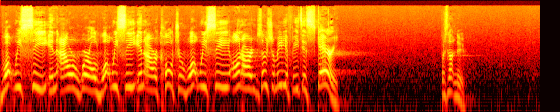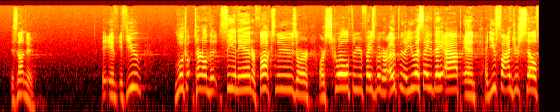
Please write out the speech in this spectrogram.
What we see in our world, what we see in our culture, what we see on our social media feeds is scary. But it's not new. It's not new. If, if you look, turn on the CNN or Fox News or, or scroll through your Facebook or open the USA Today app and, and you find yourself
